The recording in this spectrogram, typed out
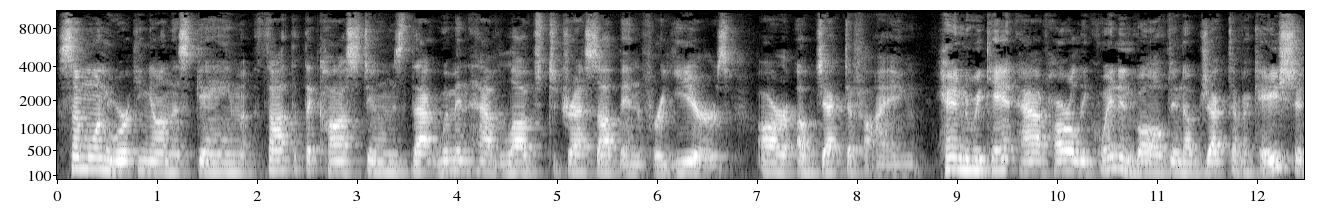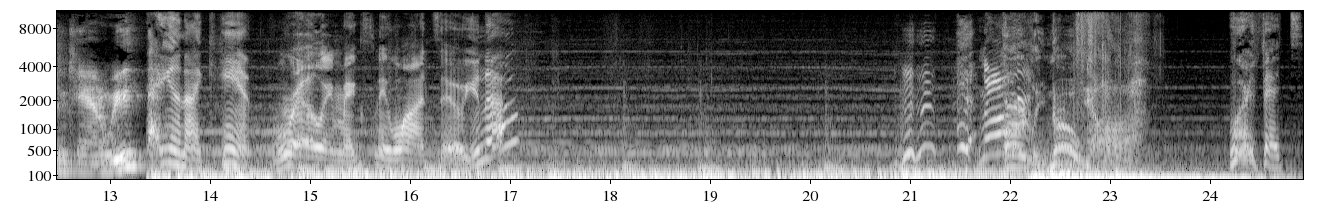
someone working on this game thought that the costumes that women have loved to dress up in for years are objectifying. And we can't have Harley Quinn involved in objectification, can we? Saying I can't really makes me want to, you know? no! Hardly, no! Worth it.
